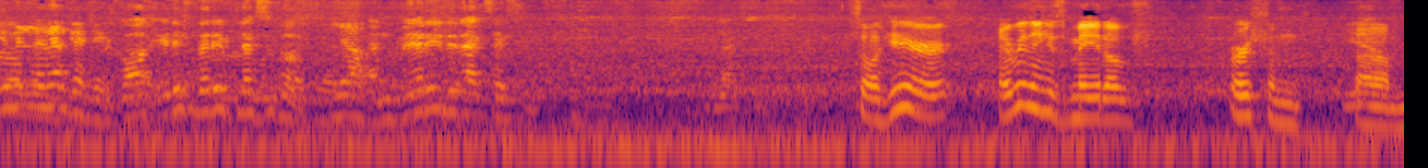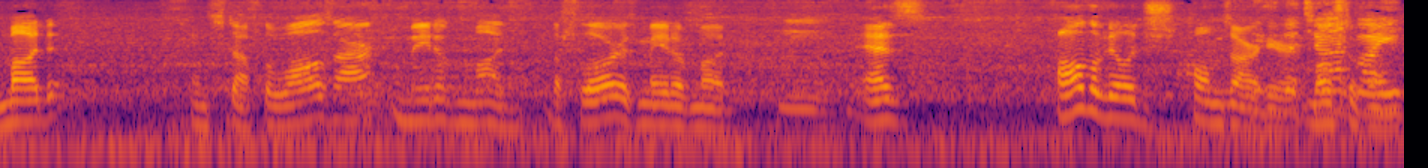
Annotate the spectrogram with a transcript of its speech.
you will never get it. Because it is very flexible Yeah. and very relaxing. So here, everything is made of earthen Yeah. uh, mud and stuff. The walls are made of mud. The floor is made of mud. As all the village homes are here, most of them.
